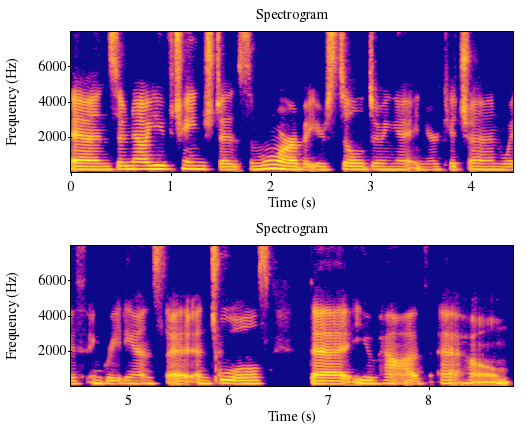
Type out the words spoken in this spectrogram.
And so now you've changed it some more, but you're still doing it in your kitchen with ingredients that and tools that you have at home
